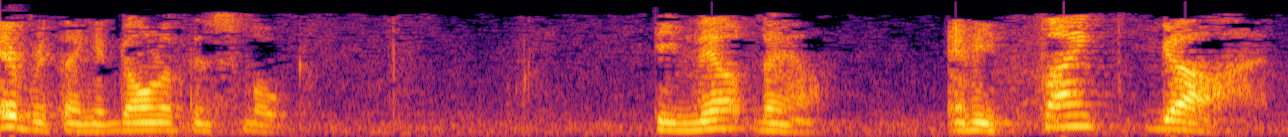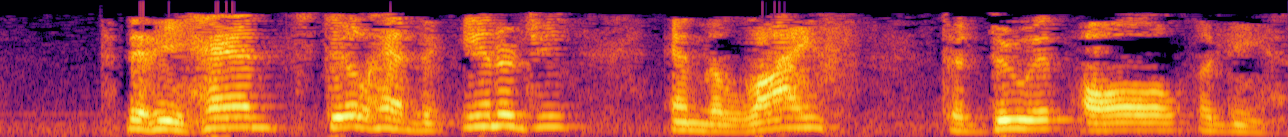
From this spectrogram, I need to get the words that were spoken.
everything had gone up in smoke, he knelt down and he thanked God that he had still had the energy and the life to do it all again.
